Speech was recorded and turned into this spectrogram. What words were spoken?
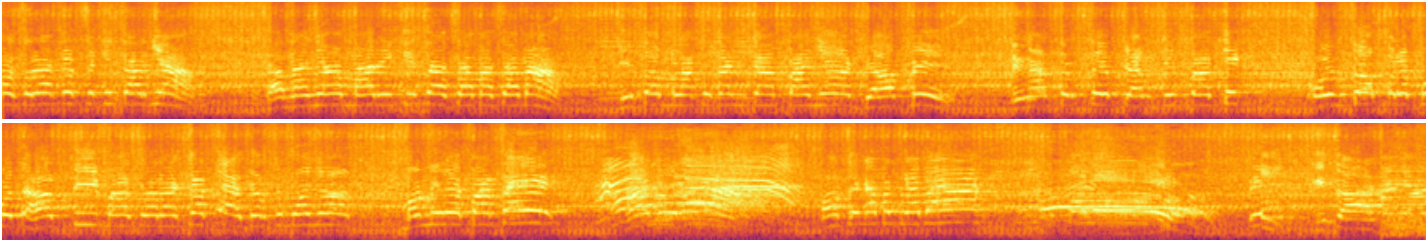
masyarakat sekitarnya. Karenanya mari kita sama-sama kita melakukan kampanye damai dengan tertib dan simpatik untuk merebut hati masyarakat agar semuanya memilih partai Hanura. Partai nomor berapa? 10. Nih, Kita lima,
